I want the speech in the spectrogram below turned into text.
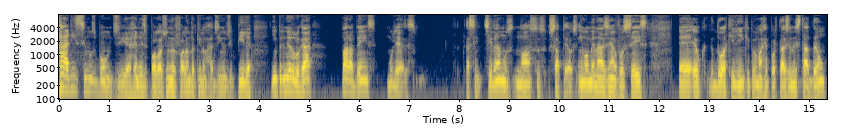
Raríssimos bom dia, René de Paula Júnior falando aqui no Radinho de Pilha. Em primeiro lugar, parabéns, mulheres. Assim, tiramos nossos chapéus. Em homenagem a vocês, é, eu dou aqui link para uma reportagem no Estadão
